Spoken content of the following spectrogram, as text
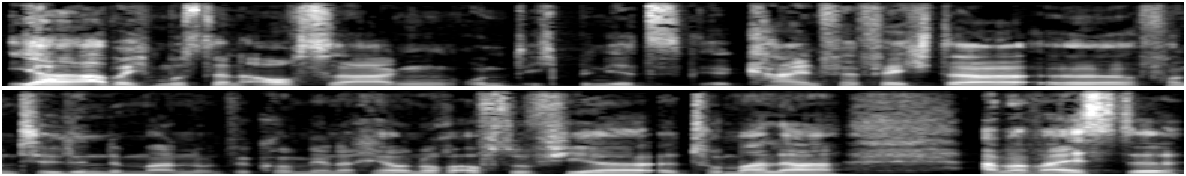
Ja, aber ich muss dann auch sagen, und ich bin jetzt kein Verfechter äh, von Till Lindemann und wir kommen ja nachher auch noch auf Sophia äh, Tomalla, aber weißt du,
